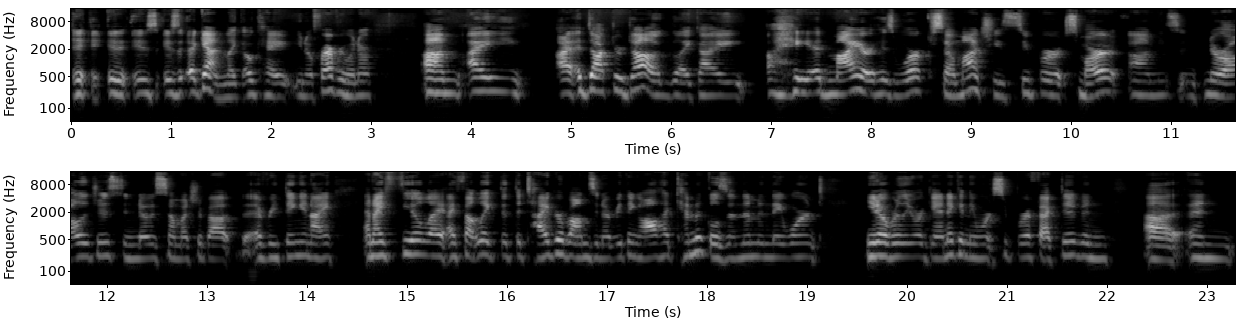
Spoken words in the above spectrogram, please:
is is again like okay, you know, for everyone. Or um I I Dr. Doug, like I I admire his work so much. He's super smart. Um, he's a neurologist and knows so much about everything. And I and I feel like I felt like that the tiger balms and everything all had chemicals in them, and they weren't, you know, really organic, and they weren't super effective. And uh, and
